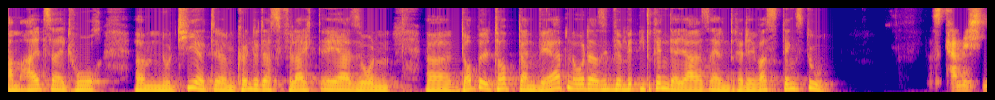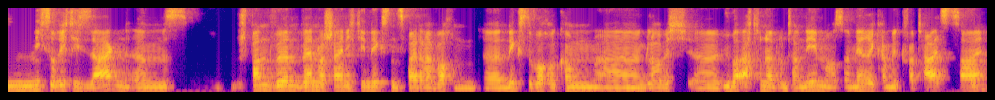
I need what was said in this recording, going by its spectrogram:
am Allzeithoch ähm, notiert. Ähm, könnte das vielleicht eher so ein äh, Doppeltop dann werden oder sind wir mittendrin der Jahresendrallye? Was denkst du? Das kann ich nicht so richtig sagen. Ähm, spannend werden, werden wahrscheinlich die nächsten zwei, drei Wochen. Äh, nächste Woche kommen, äh, glaube ich, äh, über 800 Unternehmen aus Amerika mit Quartalszahlen.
